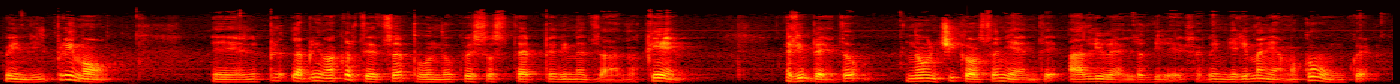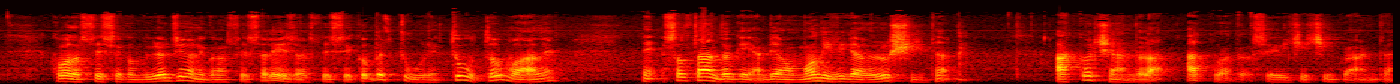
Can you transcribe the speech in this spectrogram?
Quindi primo, eh, la prima accortezza è appunto questo step dimezzato che, ripeto, non ci costa niente a livello di resa, quindi rimaniamo comunque con la stessa configurazione, con la stessa resa, le stesse coperture, tutto uguale, eh, soltanto che abbiamo modificato l'uscita accorciandola a quota 16,50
